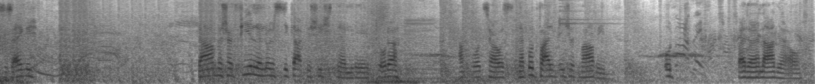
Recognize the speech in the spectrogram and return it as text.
Es ist eigentlich. Da haben wir schon viele lustige Geschichten erlebt, oder? Am Bootshaus. Na gut, vor allem ich und Marvin. Und bei der Lane auch.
